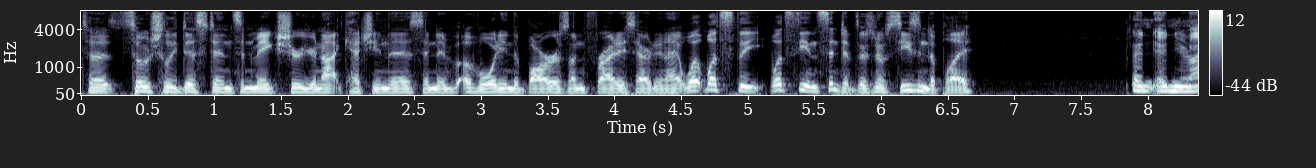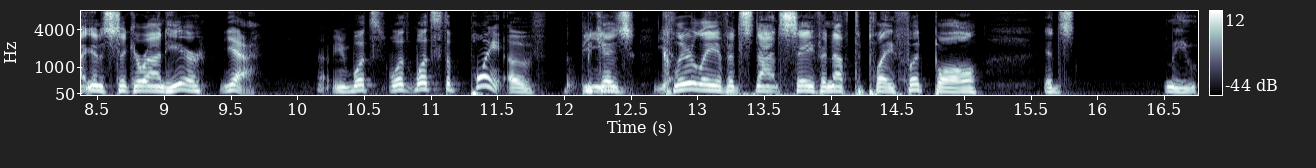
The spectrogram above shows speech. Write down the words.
to socially distance and make sure you're not catching this and avoiding the bars on Friday, Saturday night? What, what's the what's the incentive? There's no season to play, and and you're not going to stick around here. Yeah. I mean, what's what what's the point of being, because yeah. clearly, if it's not safe enough to play football, it's. I mean,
